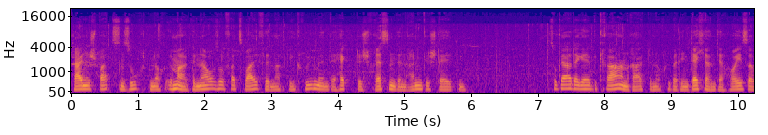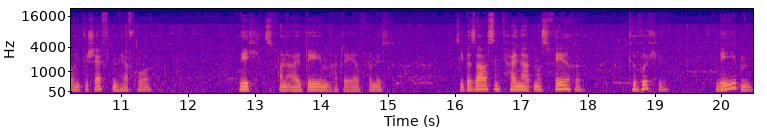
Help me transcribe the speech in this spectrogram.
Kleine Spatzen suchten noch immer genauso verzweifelt nach den Krümeln der hektisch fressenden Angestellten, Sogar der gelbe Kran ragte noch über den Dächern der Häuser und Geschäften hervor. Nichts von all dem hatte er vermisst. Sie besaßen keine Atmosphäre, Gerüche, Leben.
